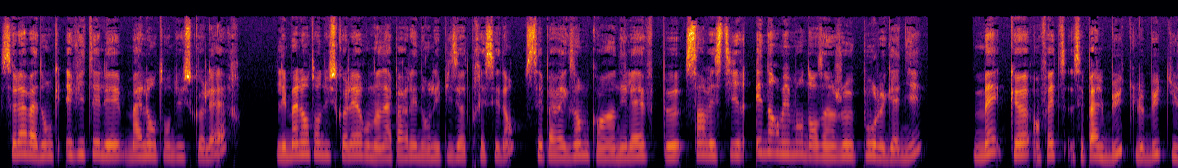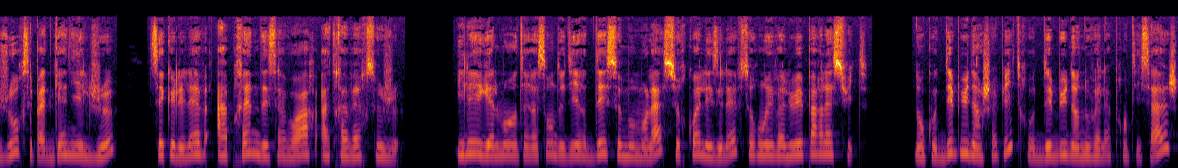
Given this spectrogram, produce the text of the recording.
Cela va donc éviter les malentendus scolaires. Les malentendus scolaires, on en a parlé dans l'épisode précédent. C'est par exemple quand un élève peut s'investir énormément dans un jeu pour le gagner, mais que, en fait, c'est pas le but. Le but du jour, c'est pas de gagner le jeu, c'est que l'élève apprenne des savoirs à travers ce jeu. Il est également intéressant de dire dès ce moment-là sur quoi les élèves seront évalués par la suite. Donc au début d'un chapitre, au début d'un nouvel apprentissage,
